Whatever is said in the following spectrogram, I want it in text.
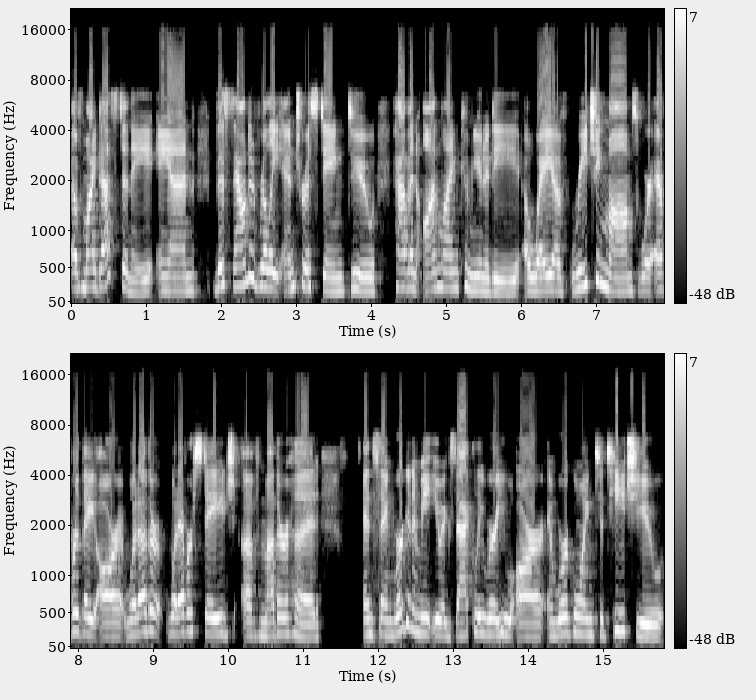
of my destiny. And this sounded really interesting to have an online community, a way of reaching moms wherever they are at whatever whatever stage of motherhood and saying, We're going to meet you exactly where you are, and we're going to teach you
